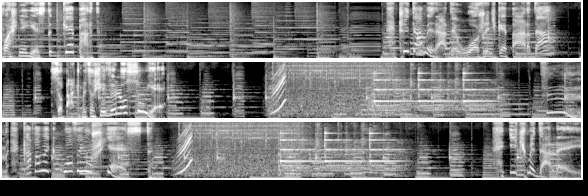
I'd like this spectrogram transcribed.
właśnie jest gepard. Czy damy radę ułożyć geparda? Zobaczmy, co się wylosuje. Hmm, kawałek głowy już jest. Idźmy dalej.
